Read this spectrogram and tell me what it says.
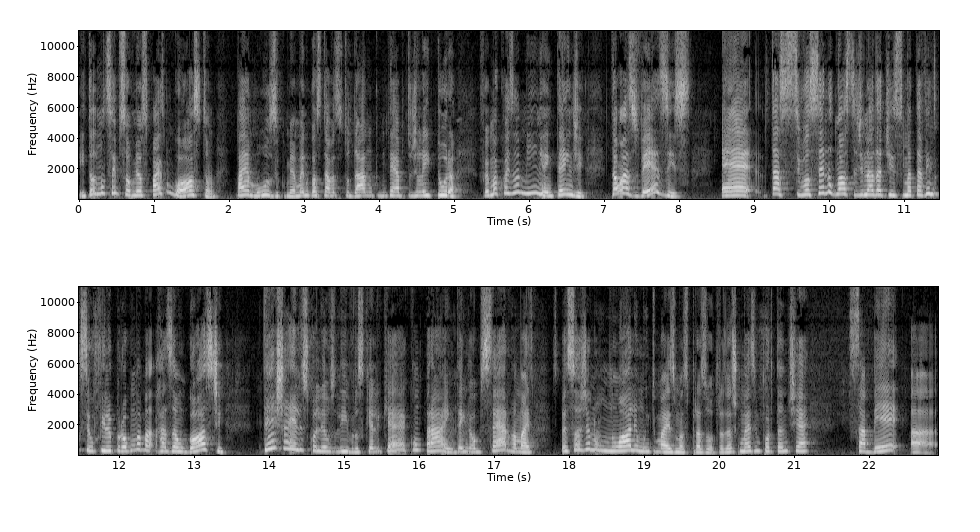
E todo mundo sempre soube. Meus pais não gostam pai é músico, minha mãe não gostava de estudar, não, não tem hábito de leitura. Foi uma coisa minha, entende? Então, às vezes, é, tá, se você não gosta de nada disso, mas tá vendo que seu filho, por alguma razão, goste, deixa ele escolher os livros que ele quer comprar, uhum. entende? Observa mais. As pessoas já não, não olham muito mais umas para as outras. Acho que o mais importante é saber uh,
